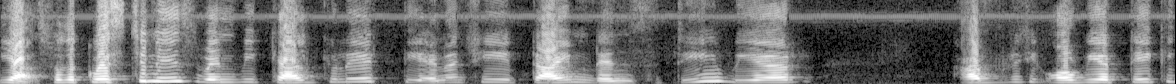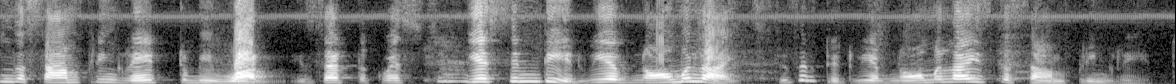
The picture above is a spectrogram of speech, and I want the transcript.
Yeah, so the question is when we calculate the energy time density, we are averaging or we are taking the sampling rate to be 1. Is that the question? Yes, indeed. We have normalized, isn't it? We have normalized the sampling rate.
